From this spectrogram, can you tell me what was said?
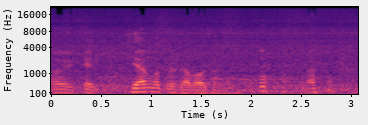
어, 이렇게 귀한 것들 잡아오셨네.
